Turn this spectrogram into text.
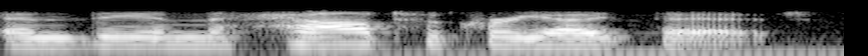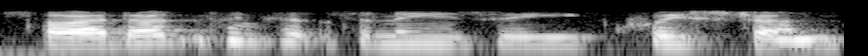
and then how to create that. So I don't think it's an easy question.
